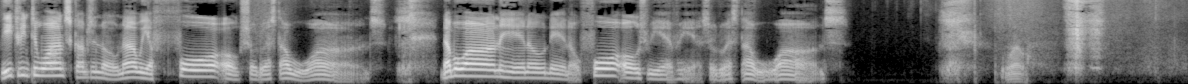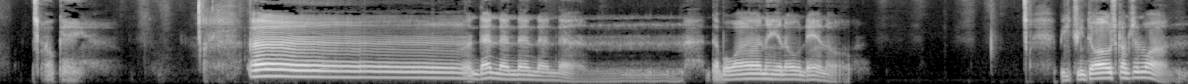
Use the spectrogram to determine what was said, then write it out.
Between two ones comes an O. Now we have four O's, so the rest are ones. Double one, here no, there no. Four O's we have here, so the rest are ones. Well. Okay. Uh, then, then, then, then, then. Double one, here no, there no. Between the O's comes in one.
